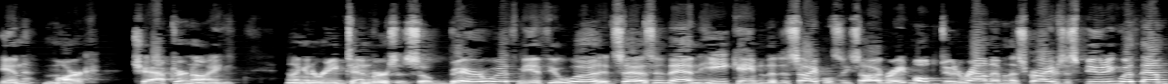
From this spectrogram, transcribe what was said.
in Mark chapter nine. And I'm going to read 10 verses. So bear with me if you would. It says, And then he came to the disciples. He saw a great multitude around them and the scribes disputing with them.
